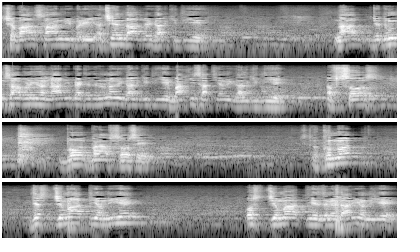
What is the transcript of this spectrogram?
شباز خان بھی بڑی اچھے انداز میں گل کیتی ہے۔ نال جدون صاحب بڑی نال ہی بیٹھے دن انہوں نے بھی گل کیتی ہے، باقی ساتھیاں بھی گل کیتی ہے۔ افسوس، بہت بڑا افسوس ہے۔ حکومت جس جماعت کی ہوندی ہے، اس جماعت کی ذمہ داری ہوندی ہے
